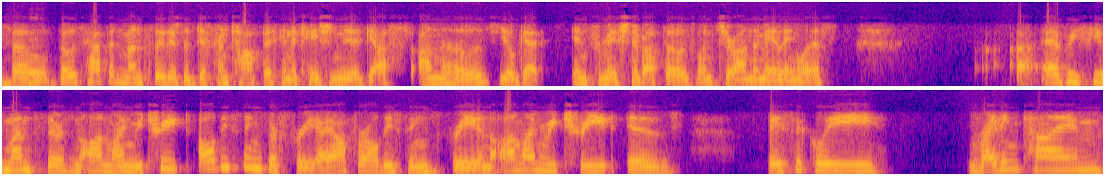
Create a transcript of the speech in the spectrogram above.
So mm-hmm. those happen monthly. There's a different topic and occasionally a guest on those. You'll get information about those once you're on the mailing list. Uh, every few months, there's an online retreat. All these things are free. I offer all these things free. And the online retreat is basically writing time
